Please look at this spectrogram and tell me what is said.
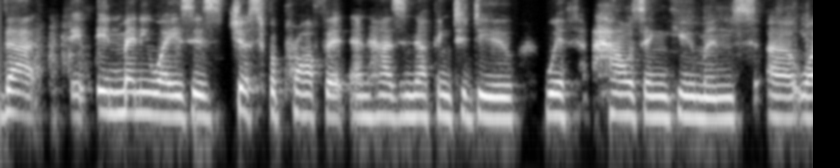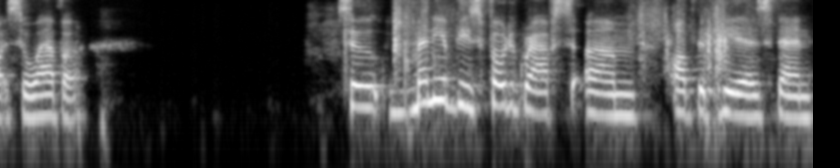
that in many ways is just for profit and has nothing to do with housing humans uh, whatsoever. So many of these photographs um, of the piers then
